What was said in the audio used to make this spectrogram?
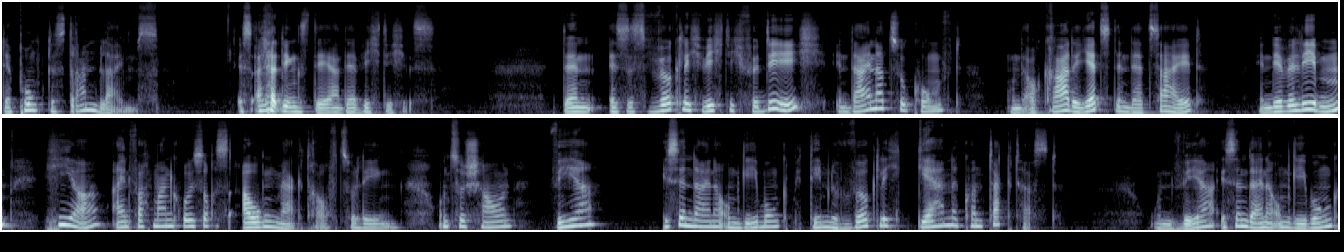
Der Punkt des Dranbleibens ist allerdings der, der wichtig ist. Denn es ist wirklich wichtig für dich in deiner Zukunft und auch gerade jetzt in der Zeit, in der wir leben, hier einfach mal ein größeres Augenmerk drauf zu legen und zu schauen, wer ist in deiner Umgebung, mit dem du wirklich gerne Kontakt hast. Und wer ist in deiner Umgebung,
